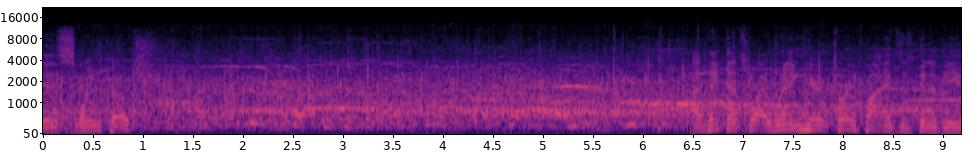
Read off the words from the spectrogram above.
his swing coach. I think that's why winning here at Torrey Pines is going to be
